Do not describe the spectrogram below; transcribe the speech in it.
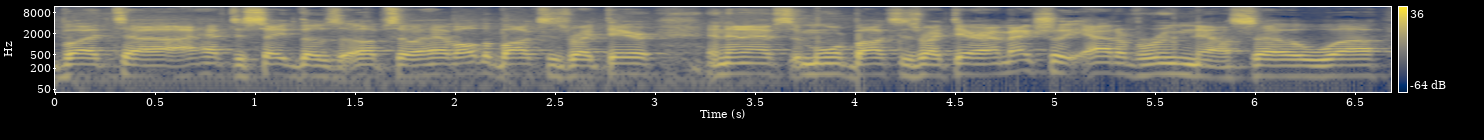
but uh, I have to save those up. So I have all the boxes right there, and then I have some more boxes right there. I'm actually out of room now, so uh,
